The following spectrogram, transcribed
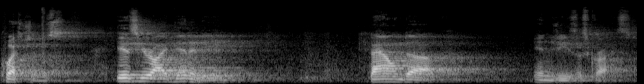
questions. Is your identity bound up in Jesus Christ?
